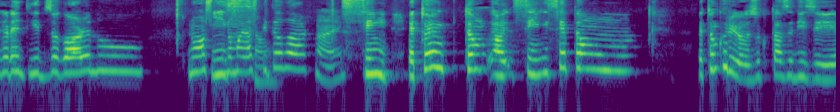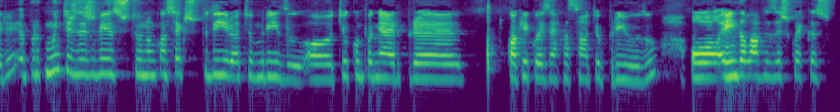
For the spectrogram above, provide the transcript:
garantidos agora no, no, no meio hospitalar, não é? Sim, é tão, tão, sim, isso é tão, é tão curioso o que estás a dizer, é porque muitas das vezes tu não consegues pedir ao teu marido ou ao teu companheiro para qualquer coisa em relação ao teu período, ou ainda lavas as cuecas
